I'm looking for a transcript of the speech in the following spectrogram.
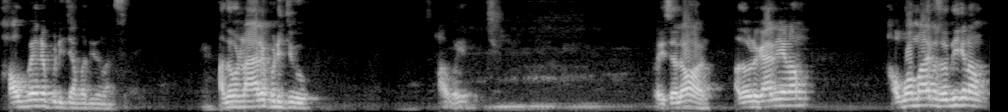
ഹൗവനെ പിടിച്ചാൽ മതി എന്ന് മനസ്സിലായി. അതുകൊണ്ട് ആരെ പിടിച്ചു? ഹൗവയെ പിടിച്ചു. അതുകൊണ്ട് കാര്യം ചെയ്യണം. ഹൗവമാര് ശ്രദ്ധിക്കണം.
